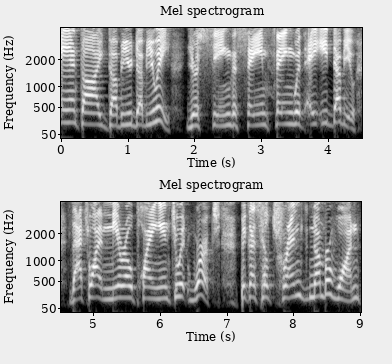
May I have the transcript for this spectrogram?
anti WWE. You're seeing the same thing with AEW. That's why Miro playing into it works because he'll trend number one.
